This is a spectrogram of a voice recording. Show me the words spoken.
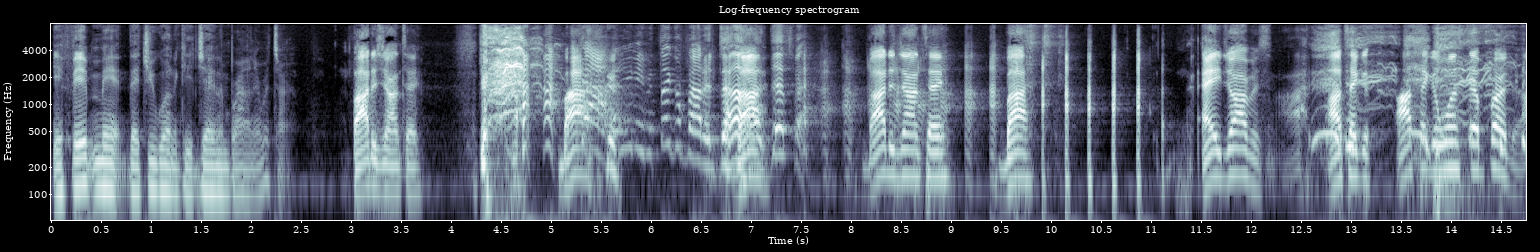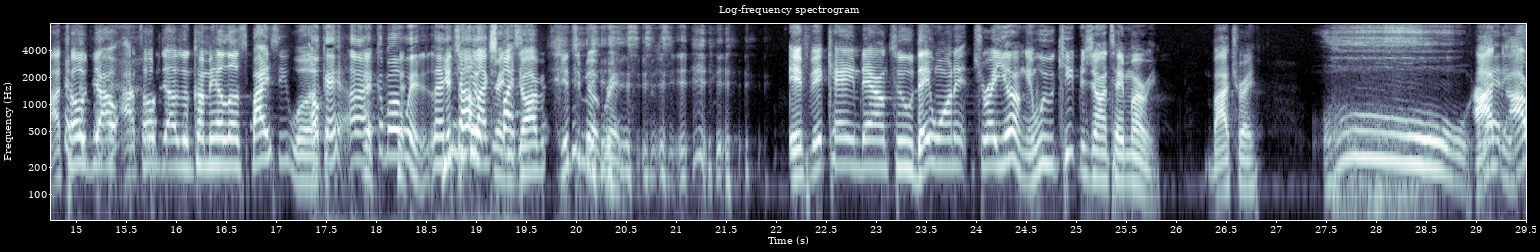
if it meant that you're going to get Jaylen Brown in return? Bye, DeJounte. Bye. you didn't even think about it, Bye. dog. That's Bye, DeJounte. Bye. hey Jarvis, I, I'll take it. I'll take it one step further. I told you. I, I told you I was gonna come here a little spicy. Well, Okay, all right, come on with it. Like, Get you your milk like ready, spicy. Jarvis. Get your milk ready. if it came down to they wanted Trae Young and we would keep Dejounte Murray, bye Trae. Ooh, I I,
